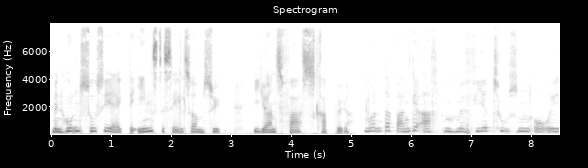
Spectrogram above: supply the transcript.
Men hunden Susi er ikke det eneste sælsomme syn i Jørgens fars skrabbøger. Munter bankeaften med 4.000-årige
